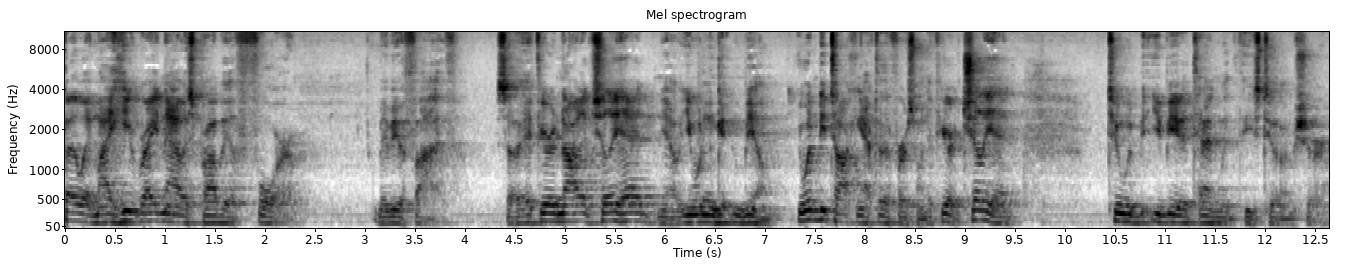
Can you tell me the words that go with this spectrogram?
By the way, my heat right now is probably a four, maybe a five. So if you're not a chili head, you know you wouldn't get you know you wouldn't be talking after the first one. If you're a chili head Two would be, you'd be at a 10 with these two, I'm sure.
